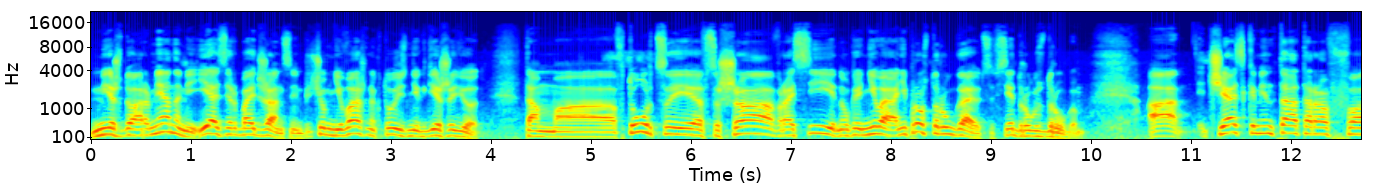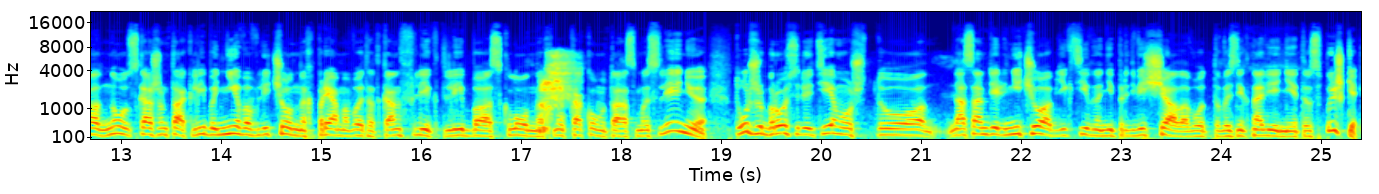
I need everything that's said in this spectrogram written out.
между армянами и азербайджанцами. Причем неважно, кто из них где живет. Там а, в Турции, в США, в России, ну, не важно, они просто ругаются все друг с другом. А часть комментаторов, а, ну, скажем так, либо не вовлеченных прямо в этот конфликт, либо склонных ну, к какому-то осмыслению, тут же бросили тему, что на самом деле ничего объективно не предвещало вот возникновение этой вспышки,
